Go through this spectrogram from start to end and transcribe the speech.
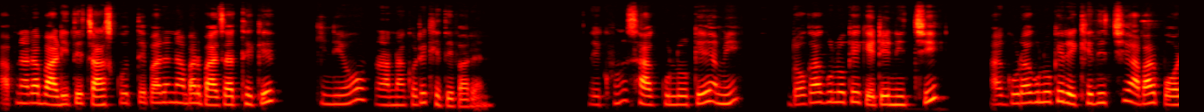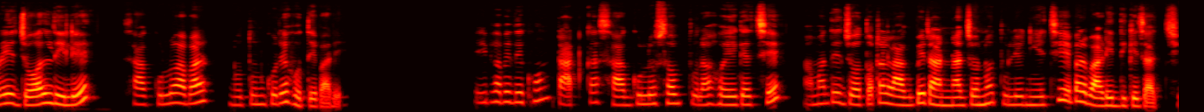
আপনারা বাড়িতে চাষ করতে পারেন, আবার বাজার থেকে কিনেও রান্না করে খেতে পারেন। দেখুন, শাকগুলোকে আমি ডগাগুলোকে কেটে নিচ্ছি আর গোড়াগুলোকে রেখে দিচ্ছি। আবার পরে জল দিলে শাকগুলো আবার নতুন করে হতে পারে। এইভাবে দেখুন, টাটকা শাকগুলো সব তোলা হয়ে গেছে। আমাদের যতটা লাগবে রান্নার জন্য তুলে নিয়েছি, এবার বাড়ির দিকে যাচ্ছি।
